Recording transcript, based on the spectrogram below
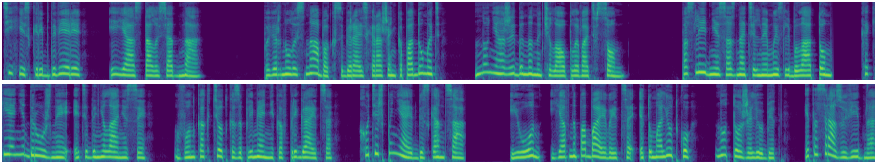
тихий скрип двери, и я осталась одна. Повернулась на бок, собираясь хорошенько подумать, но неожиданно начала уплывать в сон. Последняя сознательная мысль была о том, какие они дружные, эти Даниланисы. Вон как тетка за племянников пригается, хоть и шпыняет без конца. И он явно побаивается эту малютку, но тоже любит. Это сразу видно.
